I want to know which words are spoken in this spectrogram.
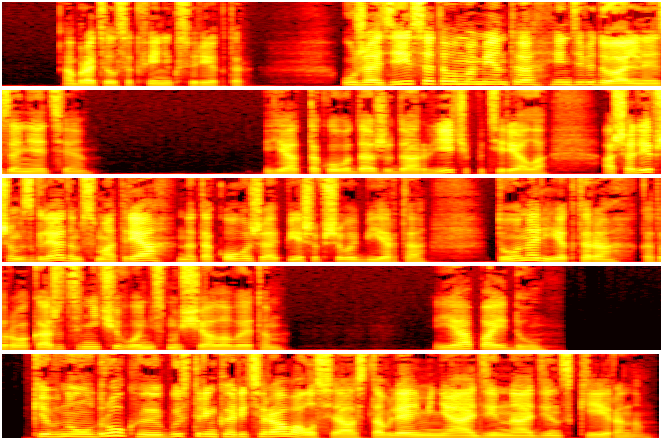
— обратился к Фениксу ректор. «У Жази с этого момента индивидуальные занятия». Я от такого даже дар речи потеряла, ошалевшим взглядом смотря на такого же опешившего Берта, то на ректора, которого, кажется, ничего не смущало в этом. «Я пойду». Кивнул друг и быстренько ретировался, оставляя меня один на один с Кейроном.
